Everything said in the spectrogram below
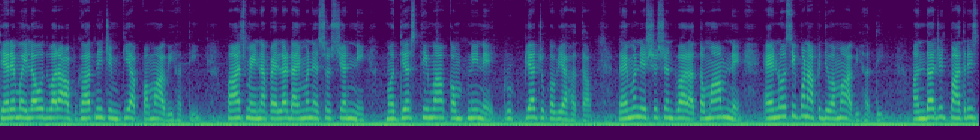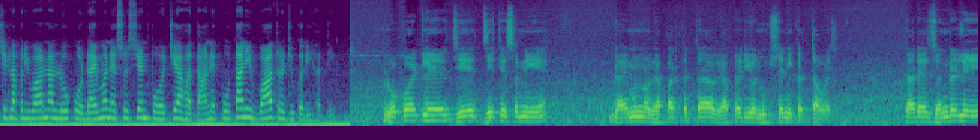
ત્યારે મહિલાઓ દ્વારા આપઘાતની ચીમકી આપવામાં આવી હતી. પાંચ મહિના પહેલાં ડાયમંડ એસોસિએશનની મધ્યસ્થીમાં કંપનીને રૂપિયા ચૂકવ્યા હતા. ડાયમંડ એસોસિએશન દ્વારા તમામને એનઓસી પણ આપી દેવામાં આવી હતી. અંદાજિત પાંત્રીસ જેટલા પરિવારના લોકો ડાયમંડ એસોસિએશન પહોંચ્યા હતા અને પોતાની વાત રજૂ કરી હતી. લોકો એટલે જે જે તે સમયે ડાયમંડનો વેપાર કરતા વેપારીઓ નુકસાની કરતા હોય ત્યારે જનરલી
